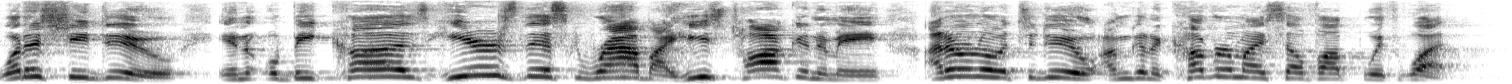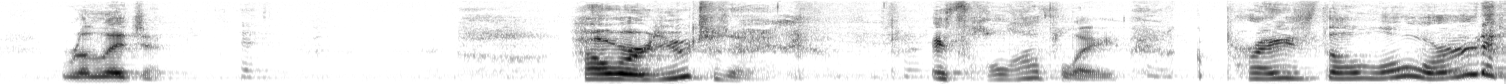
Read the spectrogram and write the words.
what does she do? In, because here's this rabbi, he's talking to me. I don't know what to do. I'm going to cover myself up with what? Religion. How are you today? It's lovely. Praise the Lord. and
